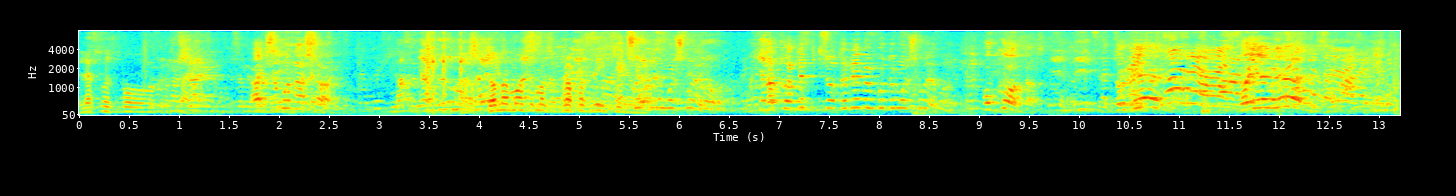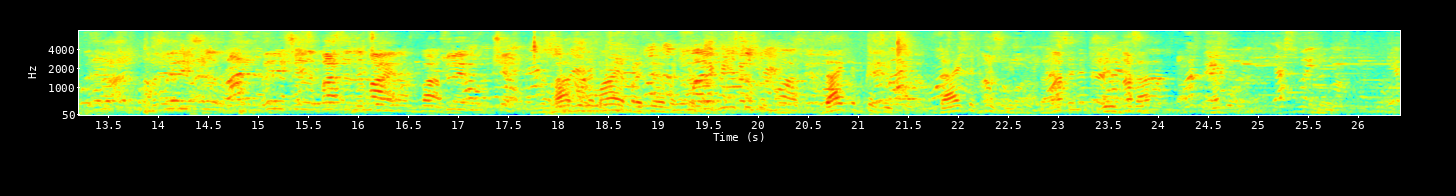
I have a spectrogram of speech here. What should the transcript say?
Для службового використання. А чому на жаль? То ми можемо з пропозицією. Що неможливо? Заплати 500 гривень буде можливо. По кодах. То реально. То є реальність. Вирішили, бази немає. Працюємо чесно. Бази немає, працюємо. Дайте вказівку. Дайте вказівку. Він подав? Я швидко. Я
